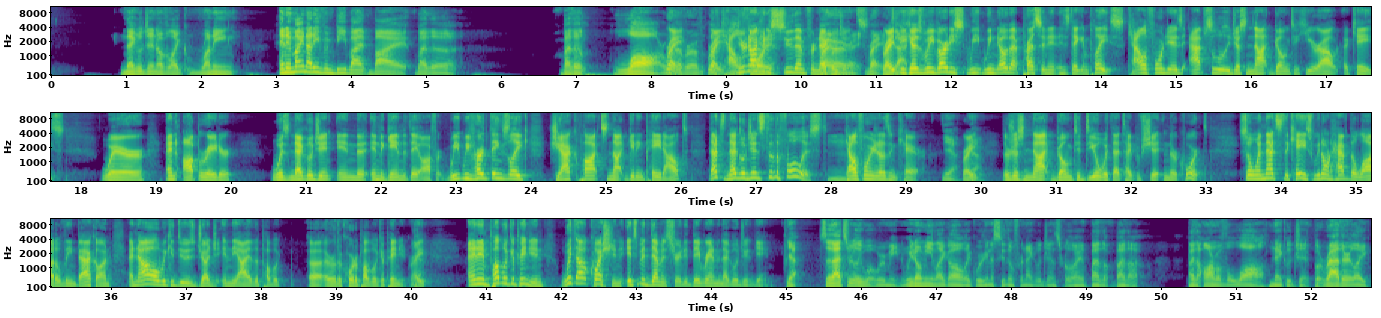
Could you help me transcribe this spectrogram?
Negligent of like running and it might not even be by by by the by the law or right, whatever of, of right. California. You're not going to sue them for Right, right, negligence, right, right, exactly. Because we've already we we know that precedent has taken place. California is absolutely just not going to hear out a case where an operator was negligent in the in the game that they offered. We we've heard things like jackpots not getting paid out. That's negligence to the fullest. California doesn't care Yeah. right? yeah. They're just not going to deal with that type of shit in their court. So when that's the case, we don't have the law to lean back on, and now all we can do is judge in the eye of the public uh, or the court of public opinion, right? And in public opinion, without question, it's been demonstrated they ran a negligent game. Yeah. So that's really what we mean. We don't mean like, oh, like we're gonna sue them for negligence or like by the by the by the arm of the law negligent, but rather like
